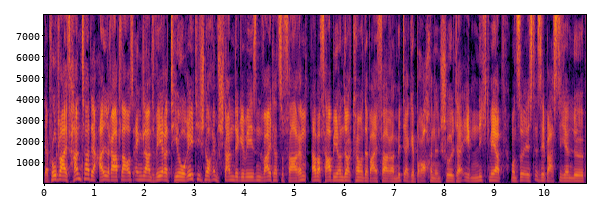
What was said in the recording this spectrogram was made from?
Der ProDrive Hunter, der Allradler aus England, wäre theoretisch noch imstande gewesen, weiterzufahren, aber Fabian Lurquin, der Beifahrer, mit der gebrochenen Schulter eben nicht mehr. Und so ist Sebastian Löb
